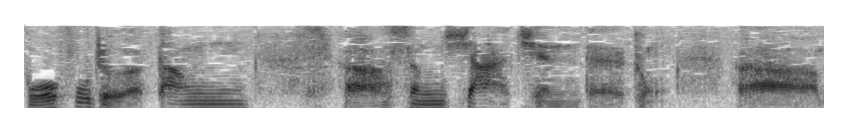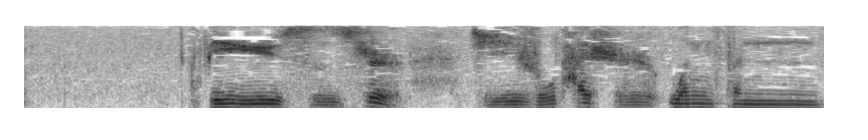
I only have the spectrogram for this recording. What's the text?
伯父者当啊生下前的种。啊，比喻死事即如胎时温分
